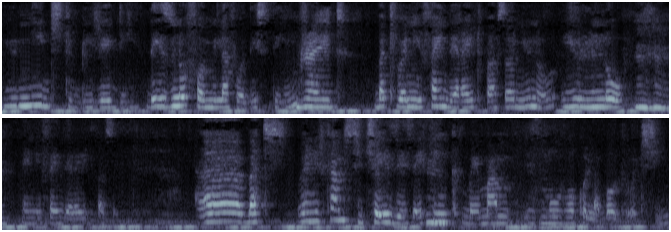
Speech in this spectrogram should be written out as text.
you need to be ready. There is no formula for this thing, Right. but when you find the right person, you know, you'll know when you find the right person. Uh, but when it comes to choices, I think my mom is more vocal about what she,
